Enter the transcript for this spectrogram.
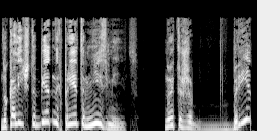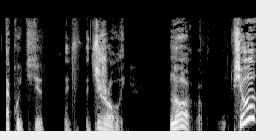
но количество бедных при этом не изменится. Но это же бред такой тяжелый. Но все.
